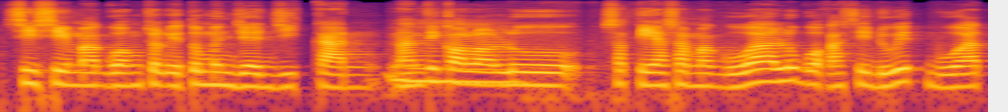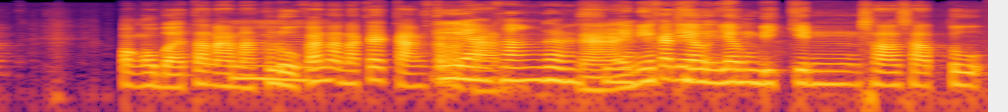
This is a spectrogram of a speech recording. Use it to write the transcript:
sisi Ma Guangchul itu menjanjikan nanti Hmm. kalau lu setia sama gua lu gua kasih duit buat pengobatan anak lu Hmm. kan anaknya kanker Iya, kan. kanker Nah, sih, ini kan yang itu. yang bikin salah satu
